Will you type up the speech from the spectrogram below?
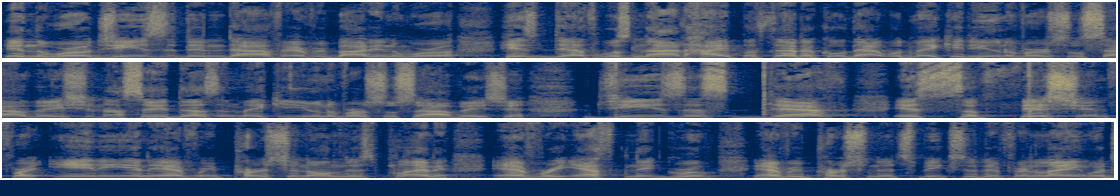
in the world. Jesus didn't die for everybody in the world. His death was not hypothetical. That would make it universal salvation. I say it doesn't make it universal salvation. Jesus' death is sufficient for any and every person on this planet, every ethnic group, every person that speaks a different language,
